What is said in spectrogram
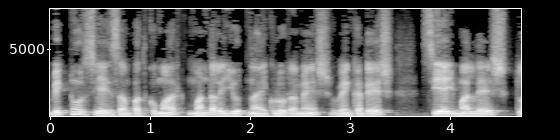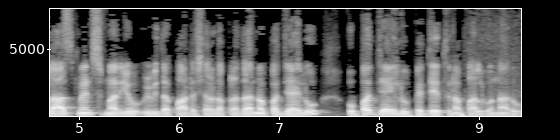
బిక్నూర్ సిఐ సంపత్ కుమార్ మండల యూత్ నాయకులు రమేష్ వెంకటేష్ సిఐ మల్లేష్ క్లాస్మేట్స్ మరియు వివిధ పాఠశాలల ప్రధానోపాధ్యాయులు ఉపాధ్యాయులు పెద్ద ఎత్తున పాల్గొన్నారు.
